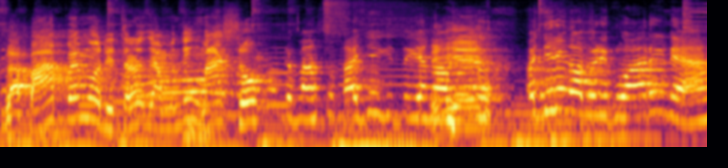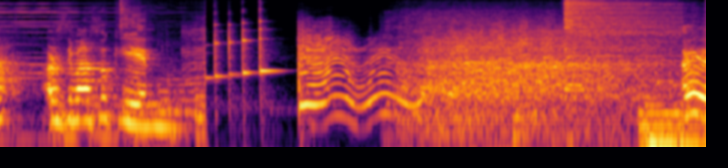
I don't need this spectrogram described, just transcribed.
Lah apa mau diterus, yang penting masuk. Udah masuk aja gitu ya nggak Iya. boleh. Oh jadi nggak boleh dikeluarin ya? Harus dimasukin. Ayo,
